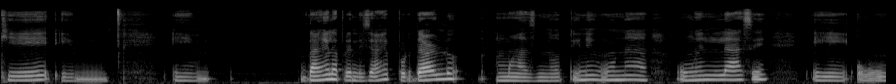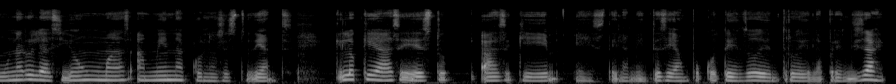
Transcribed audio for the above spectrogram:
que em, em, dan el aprendizaje por darlo, mas no tienen una, un enlace o una relación más amena con los estudiantes. ¿Qué es lo que hace esto? Hace que este, la mente sea un poco tenso dentro del aprendizaje.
